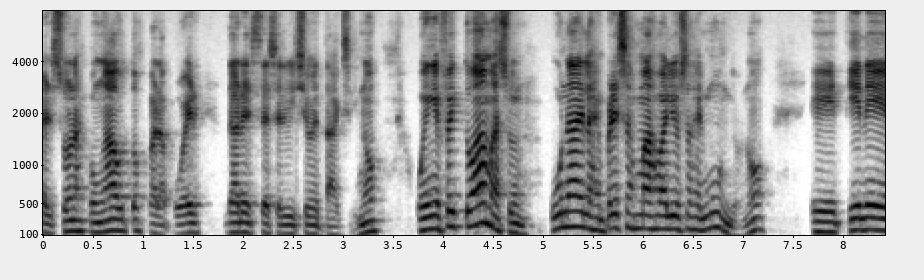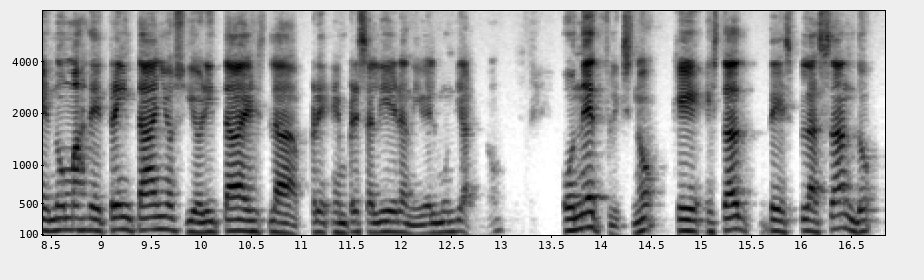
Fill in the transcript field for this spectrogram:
personas con autos para poder dar este servicio de taxis, ¿no? O en efecto Amazon, una de las empresas más valiosas del mundo, ¿no? Eh, tiene no más de 30 años y ahorita es la empresa líder a nivel mundial, ¿no? O Netflix, ¿no? Que está desplazando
